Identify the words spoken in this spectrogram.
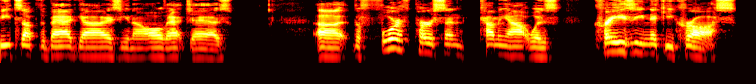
beats up the bad guys, you know, all that jazz. Uh, the fourth person coming out was Crazy Nikki Cross.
